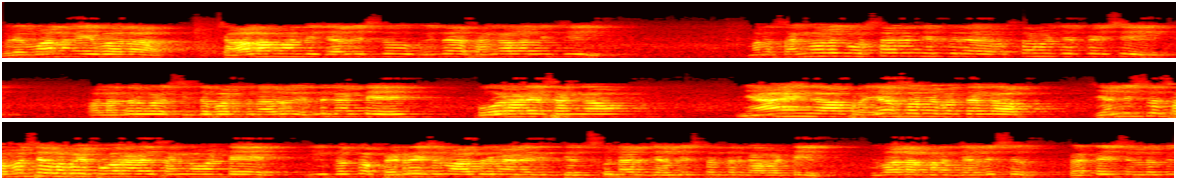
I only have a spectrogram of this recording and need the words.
బ్రహ్మాండంగా ఇవాళ చాలామంది జర్నలిస్టులు వివిధ సంఘాల నుంచి మన సంఘంలోకి వస్తారని చెప్పి వస్తామని చెప్పేసి వాళ్ళందరూ కూడా సిద్ధపడుతున్నారు. ఎందుకంటే పోరాడే సంఘం న్యాయంగా ప్రజాస్వామ్యబద్ధంగా జర్నలిస్టుల సమస్యలపై పోరాడే సంఘం అంటే ఈ యొక్క ఫెడరేషన్ మాత్రమే అనేది తెలుసుకున్నారు జర్నలిస్ట్ అందరు కాబట్టి ఇవాళ మన జర్నలిస్ట్ ఫెడరేషన్లోకి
